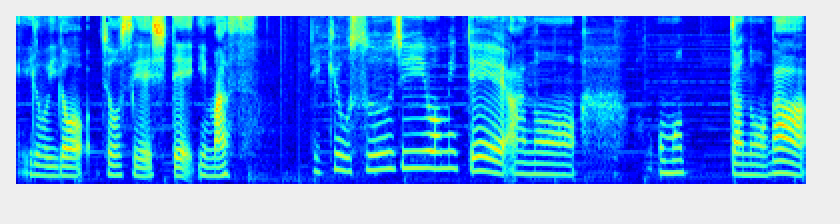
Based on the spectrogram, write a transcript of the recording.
いろいろ調整しています。で今日数字を見てあの思ったのが、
